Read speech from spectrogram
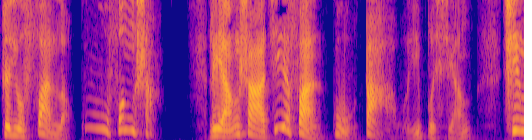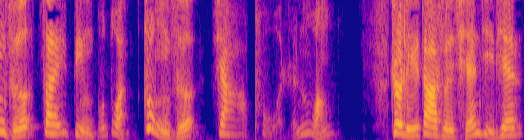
这又犯了孤峰煞。两煞皆犯，故大为不祥。轻则灾病不断，重则家破人亡。这李大水前几天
